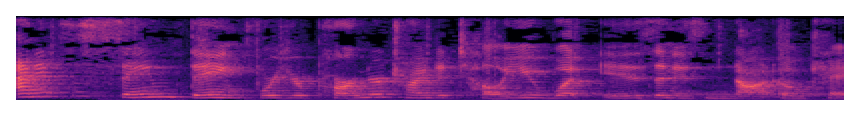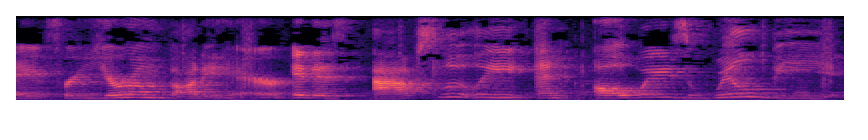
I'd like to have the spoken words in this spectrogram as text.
And it's the same thing for your partner trying to tell you what is and is not okay for your own body hair. It is absolutely and always will be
